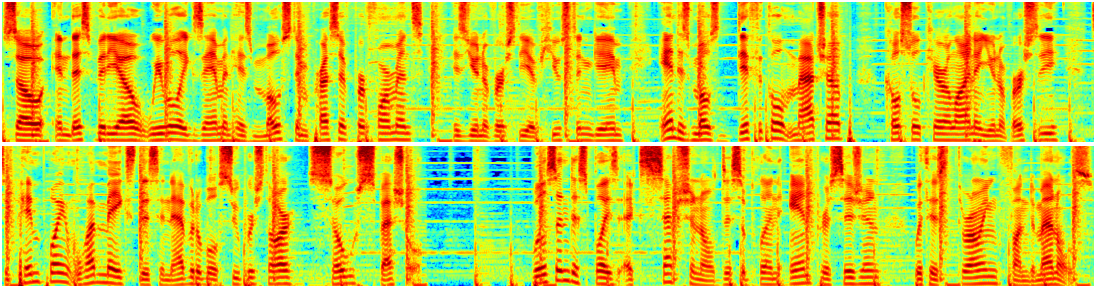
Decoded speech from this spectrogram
So in this video, we will examine his most impressive performance, his University of Houston game, and his most difficult matchup, Coastal Carolina University, to pinpoint what makes this inevitable superstar so special. Wilson displays exceptional discipline and precision with his throwing fundamentals.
